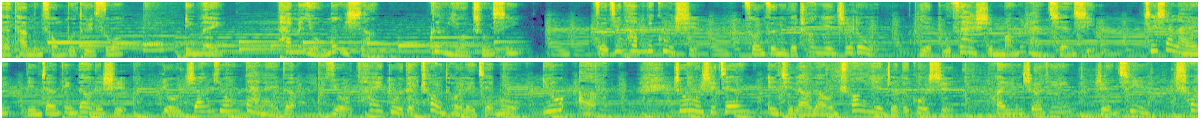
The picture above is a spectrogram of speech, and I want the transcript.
但他们从不退缩，因为他们有梦想，更有初心。走进他们的故事，从此你的创业之路也不再是茫然前行。接下来您将听到的是由张庸带来的有态度的创投类节目《You Up》。中午时间，一起聊聊创业者的故事。欢迎收听《人气创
